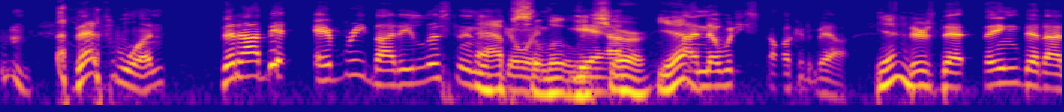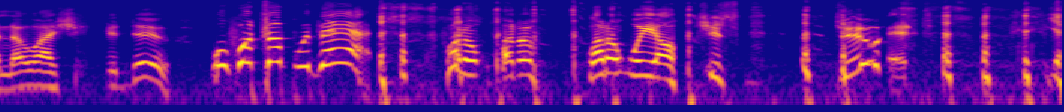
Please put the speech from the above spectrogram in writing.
that's one that I bet everybody listening is Absolutely, going, yeah, sure. Yeah. I know what he's talking about. Yeah. There's that thing that I know I should do. Well, what's up with that? why don't why don't why don't we all just do it? yeah.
